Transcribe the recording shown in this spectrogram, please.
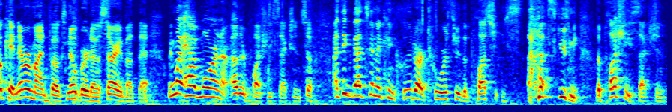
Okay, never mind, folks. No Birdo. Sorry about that. We might have more in our other plushie section. So I think that's going to conclude our tour through the plushies. excuse me, the plushie section.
